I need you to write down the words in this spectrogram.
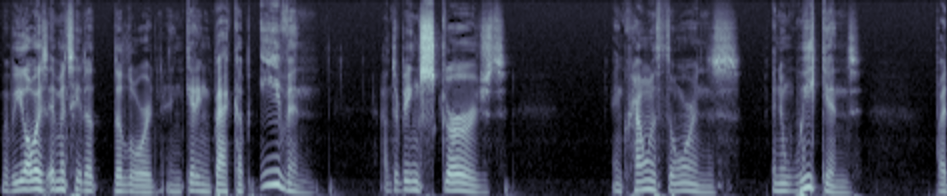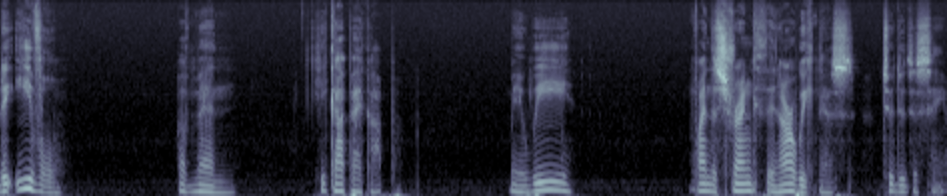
But we always imitate the Lord in getting back up, even after being scourged and crowned with thorns and weakened by the evil of men. He got back up. May we find the strength in our weakness to do the same.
